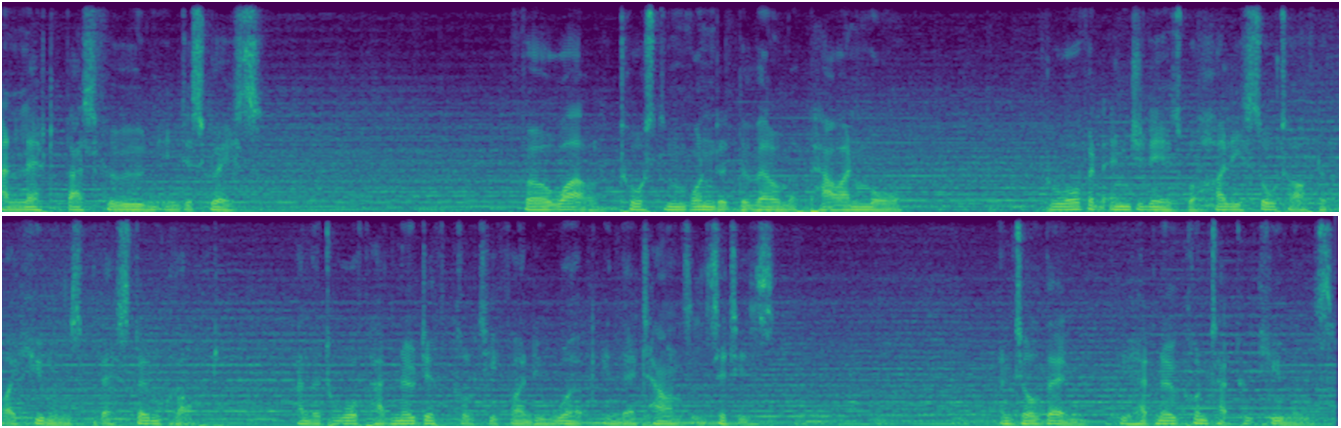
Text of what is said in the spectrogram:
and left Vafaroon in disgrace. For a while, Torsten wandered the realm of power and more. Dwarven engineers were highly sought after by humans for their stonecraft, and the dwarf had no difficulty finding work in their towns and cities. Until then, he had no contact with humans,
